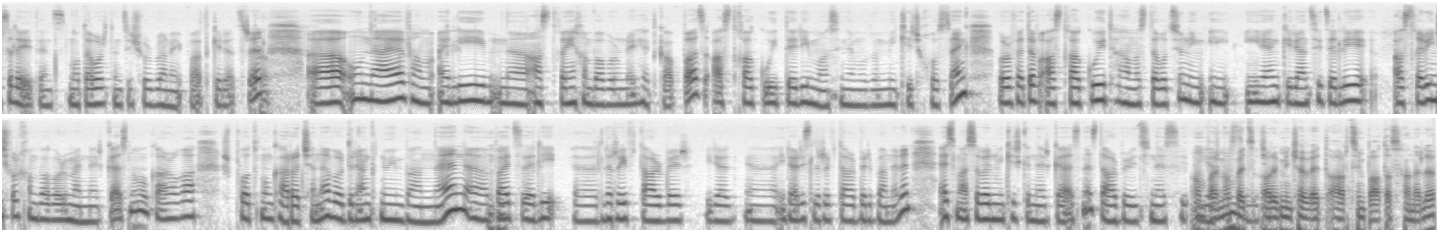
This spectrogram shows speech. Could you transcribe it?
Ես էլ էի տենց մոտավոր տենց ինչ որ բան էի պատկերացրել։ Ու նաև էլի աստղային խմբավորումների հետ կապված աստղակույտերի մասին եմ ուզում մի քիչ խոսենք, որովհետև աստղակույտ համաստեղություն իրենք իրանցից էլի աստղերի ինչ որ խմբավորում են ներկայացնում ու կարողա շփոթմունք առաջանա, որ դրանք նույն բանն են, բայց էլի լրիվ տարբեր իրար իրարից լրիվ տարբեր բաներ են։ Այս մասով էլ մի քիչ կներկայացնես տարբերությունները։ Անպայման, բայց արի մինչև այդ հարցին պատասխանելը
